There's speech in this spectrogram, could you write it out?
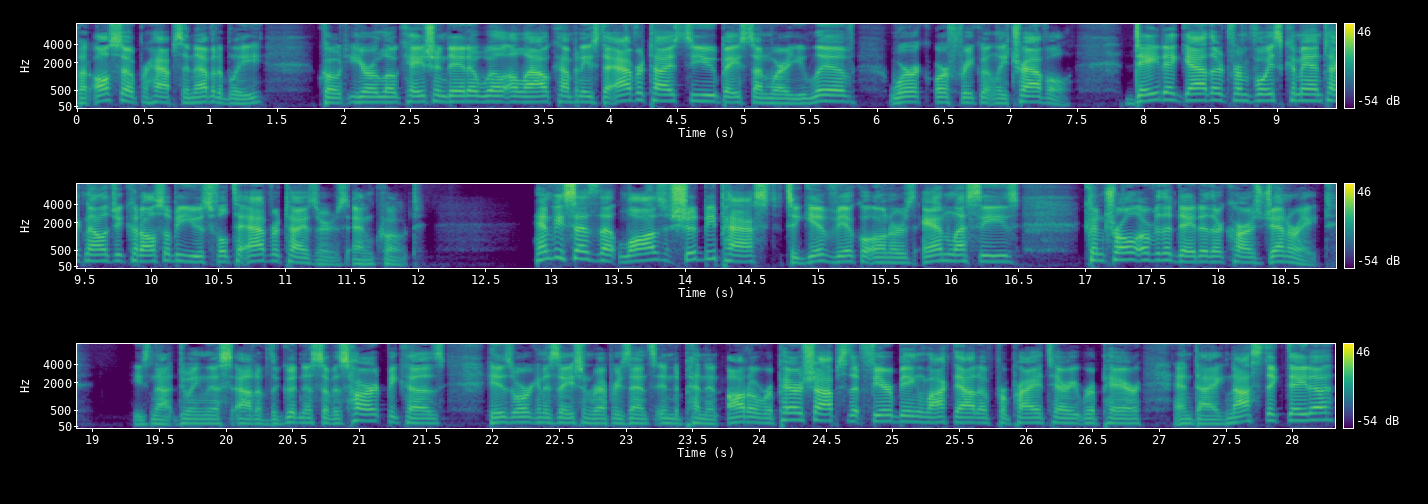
but also perhaps inevitably, quote, your location data will allow companies to advertise to you based on where you live, work, or frequently travel. Data gathered from voice command technology could also be useful to advertisers, end quote. Hanvey says that laws should be passed to give vehicle owners and lessees control over the data their cars generate. He's not doing this out of the goodness of his heart because his organization represents independent auto repair shops that fear being locked out of proprietary repair and diagnostic data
